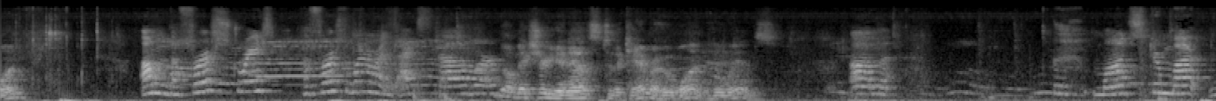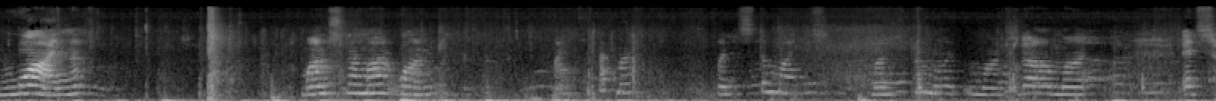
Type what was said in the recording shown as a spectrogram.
won? Um, the first race, the first winner was Excalibur. No, make sure you announce to the camera who won, who wins. Um, Monster Mutt won. Monster Mutt won. Monster Mutt. Monster Mutt. Monster Mutt. Monster Mutt. It's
